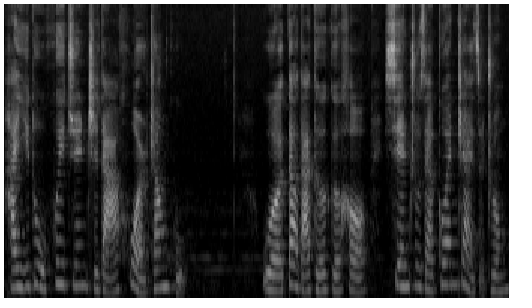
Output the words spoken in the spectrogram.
还一度挥军直达霍尔章谷。我到达德格后，先住在官寨子中，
